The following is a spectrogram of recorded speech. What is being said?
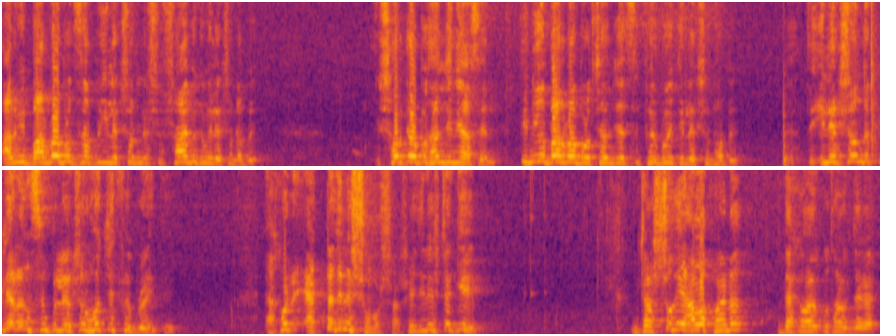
আর্মি বারবার বলতেছে, আপনি ইলেকশন স্বাভাবিক ইলেকশন হবে। সরকার প্রধান যিনি আছেন, তিনিও বারবার বলছেন যে ফেব্রুয়ারিতে ইলেকশন হবে। তো ইলেকশন তো ক্লিয়ার অ্যান্ড সিম্পল ইলেকশন হচ্ছে ফেব্রুয়ারিতে। এখন একটা জিনিস সমস্যা সেই জিনিসটা কি? যার সঙ্গে আলাপ হয় না দেখা হয় কোথাও এক জায়গায়।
